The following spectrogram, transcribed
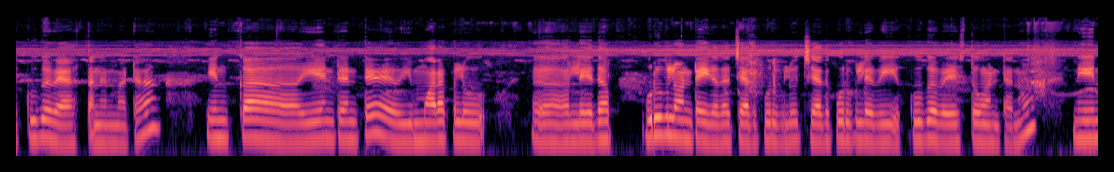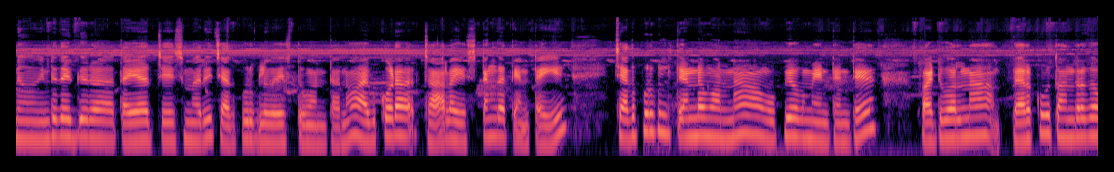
ఎక్కువగా వేస్తాను అనమాట ఇంకా ఏంటంటే ఈ మొలకలు లేదా పురుగులు ఉంటాయి కదా చెద పురుగులు చెద పురుగులు అవి ఎక్కువగా వేస్తూ ఉంటాను. నేను ఇంటి దగ్గర తయారు చేసి మరీ చెద పురుగులు వేస్తూ ఉంటాను. అవి కూడా చాలా ఇష్టంగా తింటాయి. చెద పురుగులు తినడం వలన ఉపయోగం ఏంటంటే వాటి వలన పెరకు తొందరగా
